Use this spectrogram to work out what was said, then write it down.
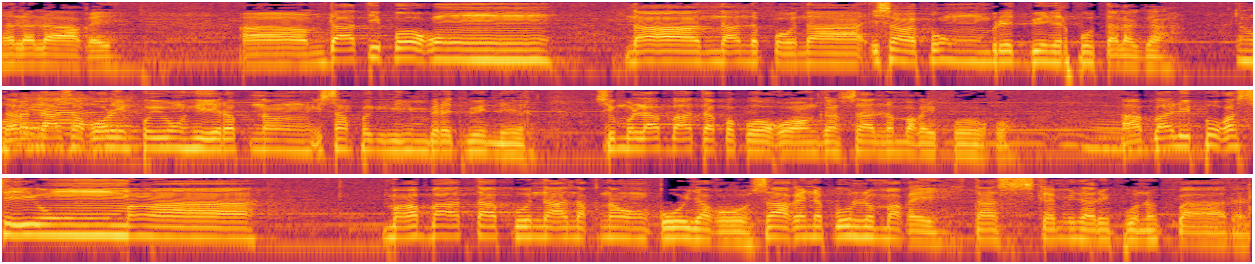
na lalaki. Um, dati po akong na, na ano po na isang pong breadwinner po talaga. Naranasan ko rin po yung hirap ng isang pagiging breadwinner. Simula bata pa po ako hanggang sa lumaki po ako. Ah, bali po kasi yung mga mga bata po na anak ng kuya ko, sa akin na po lumaki. Tapos kami na rin po nagpaaral.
